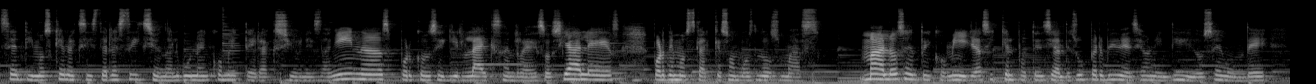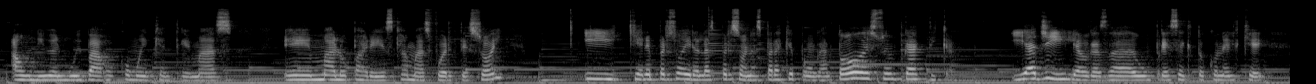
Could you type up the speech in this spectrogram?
sentimos que no existe restricción alguna en cometer acciones dañinas, por conseguir likes en redes sociales, por demostrar que somos los más malos, entre comillas, y que el potencial de supervivencia de un individuo se hunde a un nivel muy bajo, como en que entre más eh, malo parezca, más fuerte soy. Y quieren persuadir a las personas para que pongan todo esto en práctica. Y allí le habrás dado un precepto con el que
